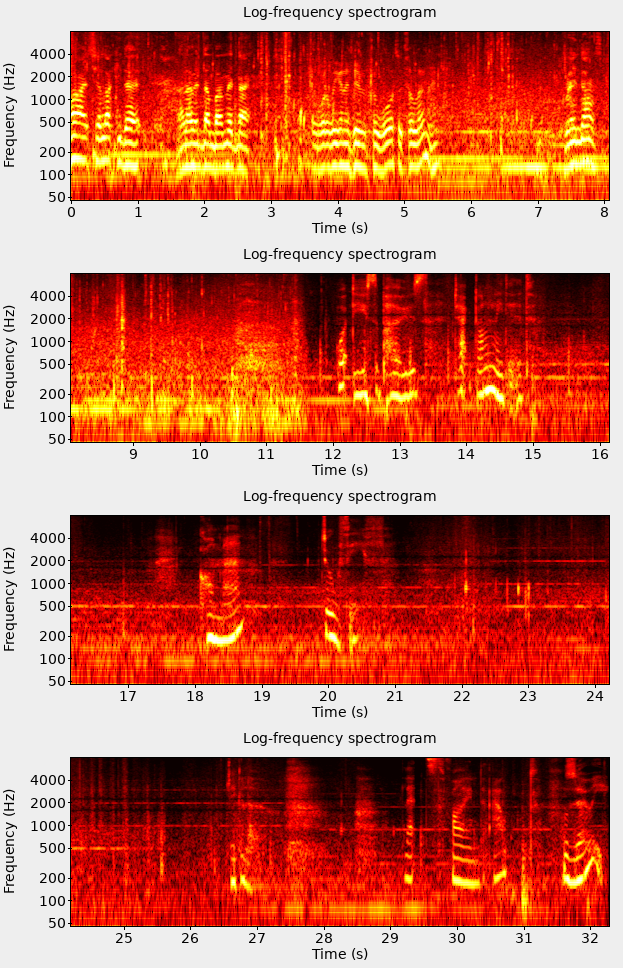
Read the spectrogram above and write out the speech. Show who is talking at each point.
Speaker 1: All right, it's your lucky day. I'll have it done by midnight.
Speaker 2: So what are we going to do for water till then, eh?
Speaker 1: Rain dance.
Speaker 3: What do you suppose Jack Donnelly did? Con man? Jewel thief? Gigolo? Let's find out.
Speaker 4: Zoe.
